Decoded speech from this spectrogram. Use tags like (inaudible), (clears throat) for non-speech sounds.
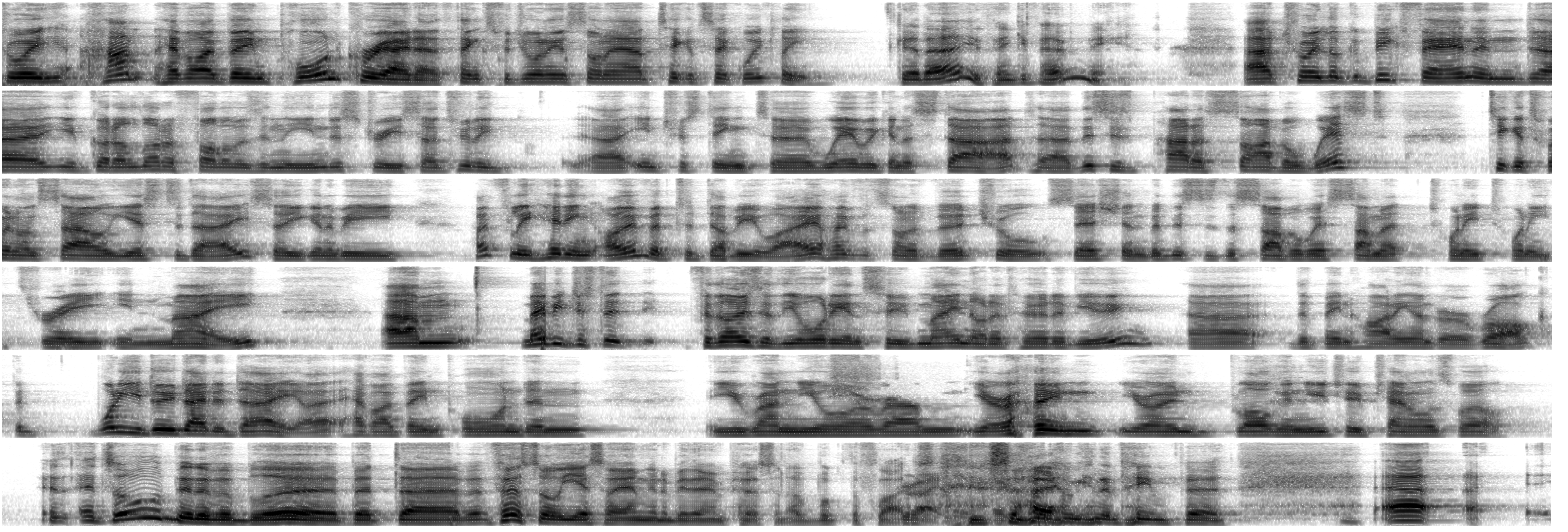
Troy Hunt, have I been pawned creator? Thanks for joining us on our Tech and Sec Weekly. G'day, thank you for having me. Uh, Troy, look, a big fan, and uh, you've got a lot of followers in the industry, so it's really uh, interesting to where we're going to start. Uh, this is part of Cyber West. Tickets went on sale yesterday, so you're going to be hopefully heading over to WA. I hope it's not a virtual session, but this is the Cyber West Summit 2023 in May. Um, maybe just a, for those of the audience who may not have heard of you, uh, they've been hiding under a rock. But what do you do day to day? Have I been pawned and you run your um, your (laughs) own your own blog and YouTube channel as well? It's all a bit of a blur, but uh, but first of all, yes, I am going to be there in person. I've booked the flights, right. (laughs) so I am going to be in Perth. Uh,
